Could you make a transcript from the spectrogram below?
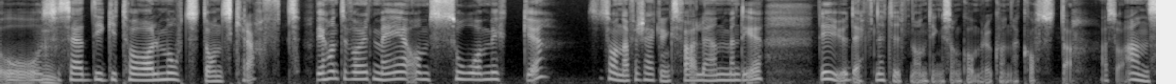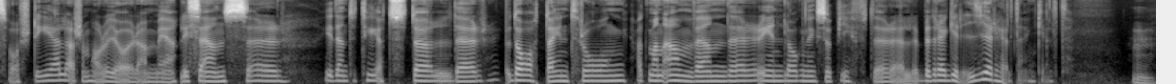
och Mm. så säga, digital motståndskraft. Vi har inte varit med om så mycket sådana försäkringsfall än men det, det är ju definitivt någonting som kommer att kunna kosta. Alltså ansvarsdelar som har att göra med licenser, identitetsstölder, dataintrång, att man använder inloggningsuppgifter eller bedrägerier helt enkelt. Mm.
